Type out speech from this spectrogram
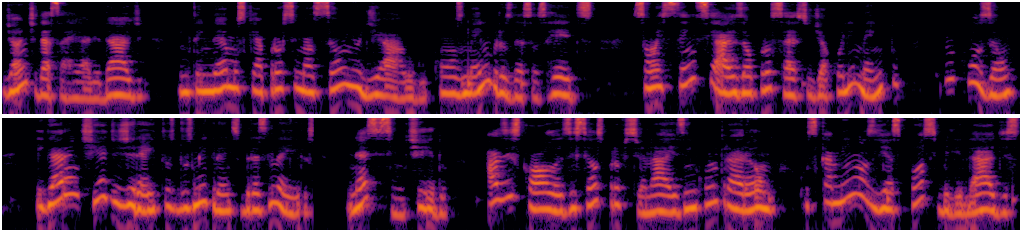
Diante dessa realidade, entendemos que a aproximação e o diálogo com os membros dessas redes são essenciais ao processo de acolhimento, inclusão e garantia de direitos dos migrantes brasileiros. Nesse sentido, as escolas e seus profissionais encontrarão os caminhos e as possibilidades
